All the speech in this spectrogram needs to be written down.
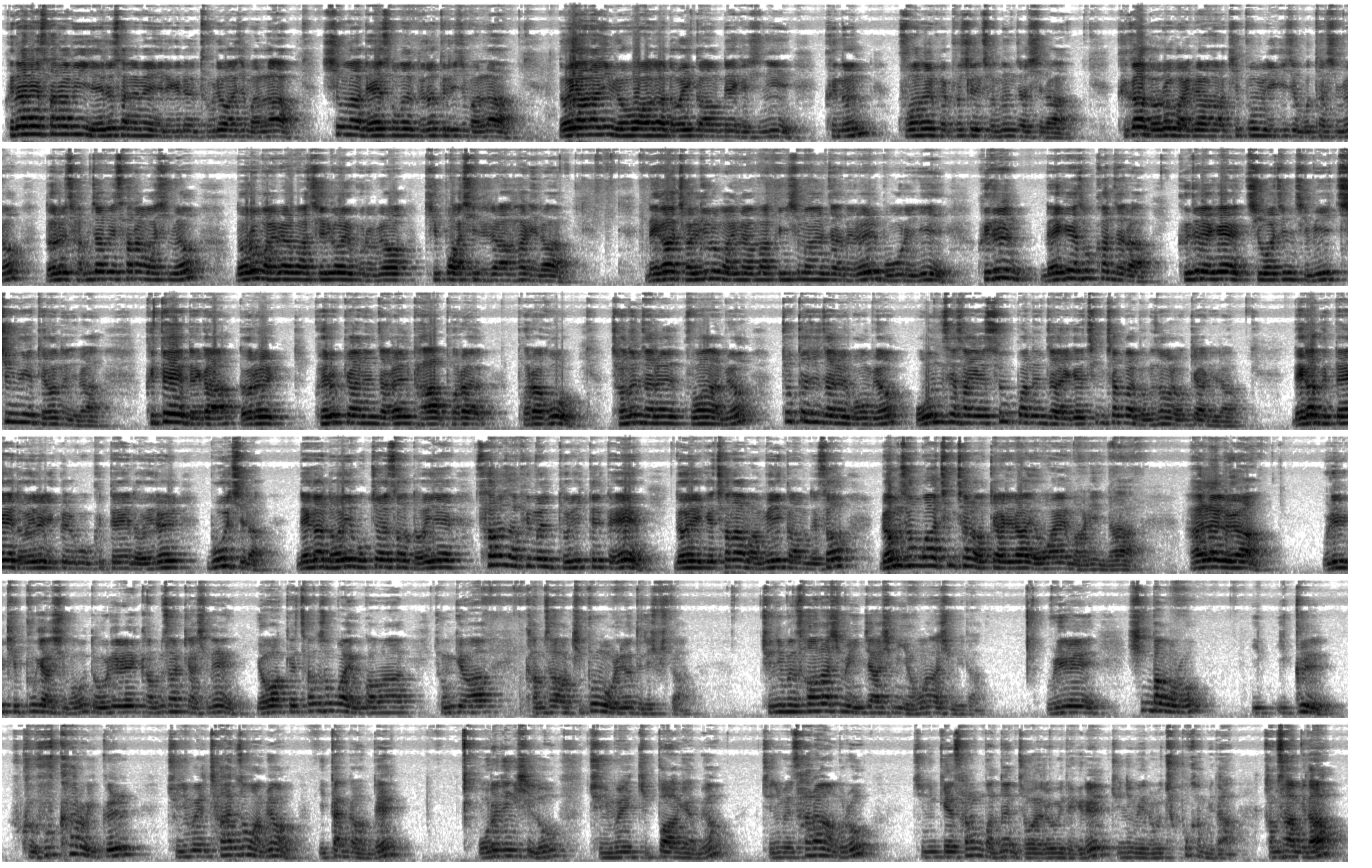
그날의 사람이 예루살렘에 이르기를 두려워하지 말라. 시온아 내 손을 늘어뜨리지 말라. 너희 하나님 여호와가 너희 가운데 계시니 그는 구원을 베푸실 전능자시라 그가 너로 말미암아 기쁨을 이기지 못하시며 너를 잠잠히 사랑하시며 너로 말미암아 즐거이 부르며 기뻐하시리라 하리라. 내가 전리로 말미암아 근심하는 자들을 모으리니 그들은 내게 속한 자라. 그들에게 지워진 짐이 치우게 되었느니라. 그때 내가 너를 괴롭게 하는 자를 다 벌하, 벌하고 저는 자를 구원하며 쫓겨진 자를 모으며 온 세상에 수육받는 자에게 칭찬과 명성을 얻게 하리라 내가 그때 너희를 이끌고 그때 너희를 모을지라 내가 너희 목전에서 너희의 사로잡힘을 돌이킬 때에 너희에게 천하 만민 가운데서 명성과 칭찬을 얻게 하리라 여호와의 말이니라. 할렐루야. 우리를 기쁘게 하시고 또 우리를 감사하게 하시는 여호와께 찬송과 영광과 존귀와 감사와 기쁨을 올려드리십시다. 주님은 선하시며 인자하심이 영원하십니다. 우리를 신방으로 이- 이끌 그 후카로 이끌 주님을 찬송하며 이 땅 가운데 옳은 행실로 주님을 기뻐하게 하며 주님을 사랑함으로 주님께 사랑받는 저와 여러분이 되기를 주님의 이름으로 축복합니다. 감사합니다.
